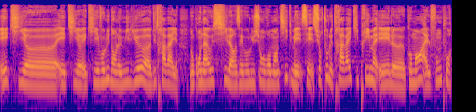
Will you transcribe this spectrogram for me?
et qui euh, et qui et qui évoluent dans le milieu euh, du travail. Donc on a aussi leurs évolutions romantiques, mais c'est surtout le travail qui prime et le comment elles font pour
